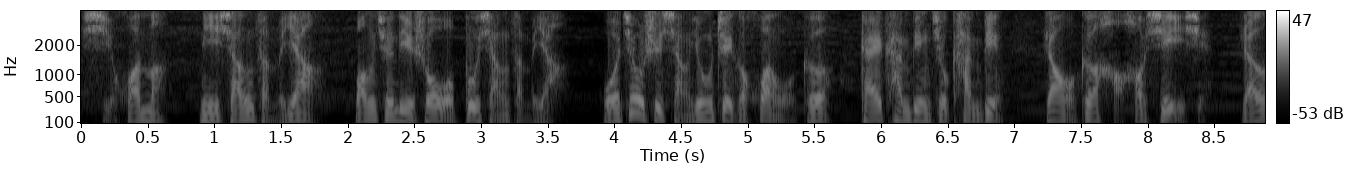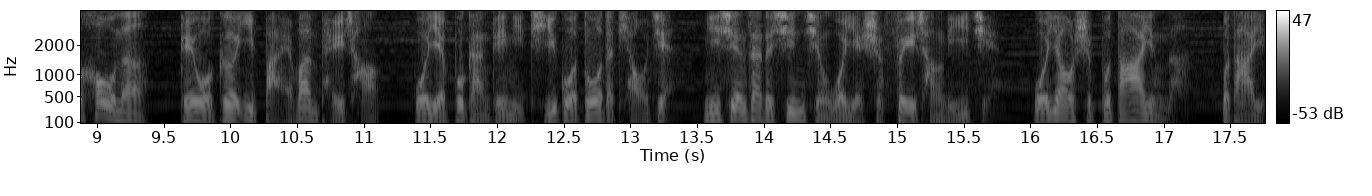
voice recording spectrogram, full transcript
喜欢吗？你想怎么样？王群力说：“我不想怎么样，我就是想用这个换我哥，该看病就看病，让我哥好好歇一歇。然后呢，给我哥一百万赔偿。我也不敢给你提过多的条件。你现在的心情我也是非常理解。我要是不答应呢？不答应，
